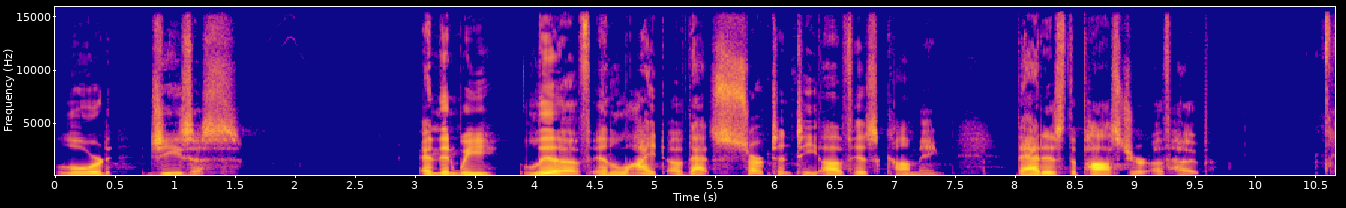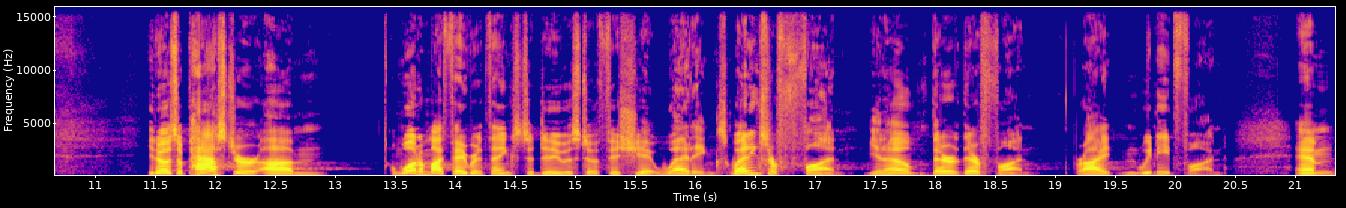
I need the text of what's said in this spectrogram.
Lord Jesus. And then we live in light of that certainty of his coming. That is the posture of hope. You know, as a pastor, um, one of my favorite things to do is to officiate weddings. Weddings are fun, you know, they're, they're fun, right? And we need fun. And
